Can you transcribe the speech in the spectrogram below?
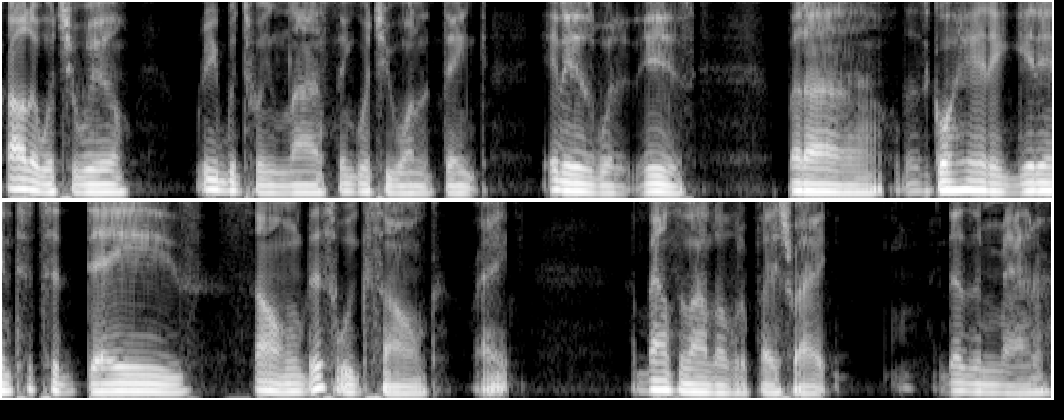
call it what you will. Read between lines. Think what you want to think. It is what it is. But uh let's go ahead and get into today's song this week's song right? I'm bouncing all over the place right? It doesn't matter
